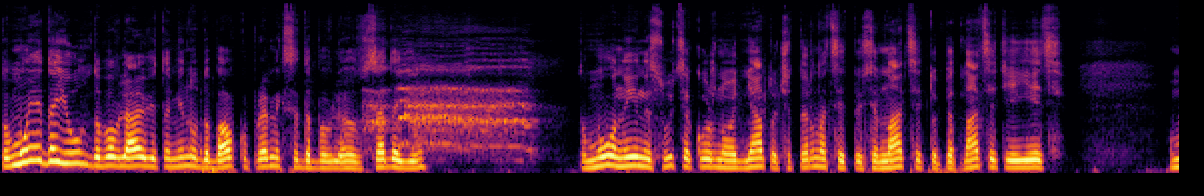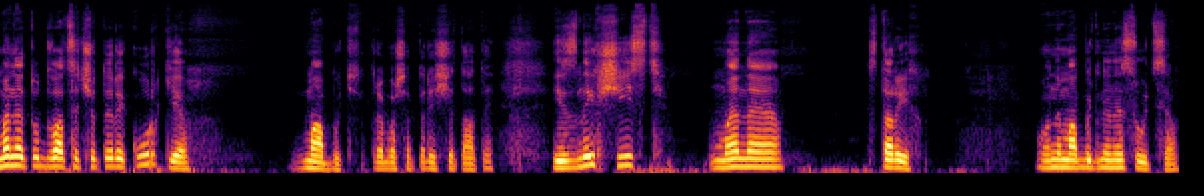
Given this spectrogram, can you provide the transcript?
Тому і даю, додаю вітамінну добавку, премікси добавляю, все даю. Тому вони несуться кожного дня то 14, то 17, то 15 яєць. У мене тут 24 курки, мабуть, треба ще пересчитати. Із них 6 у мене старих. Вони, мабуть, не несуться.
